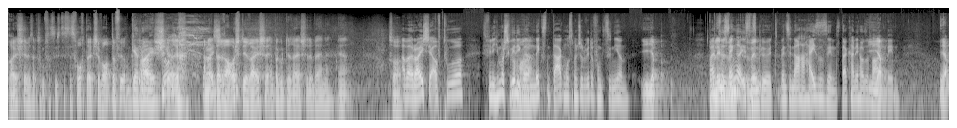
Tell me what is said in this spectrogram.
Räusche, wie sagst du, was ist das, das hochdeutsche Wort dafür? Geräusch. Ja, Räusche. Der Rausch, die Räusche, ein paar gute Räusche dabei. Ne? Ja. So, Aber Räusche auf Tour, das finde ich immer schwierig, Normal. weil am nächsten Tag muss man schon wieder funktionieren. yep. Allem für wenn- Sänger ist es wenn, blöd, wenn sie nachher heiser sind. Da kann ich aus Erfahrung Ja. reden. Ja,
